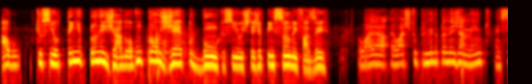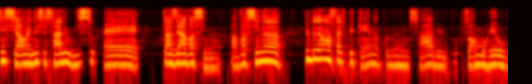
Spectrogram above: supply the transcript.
Algo que o senhor tenha planejado, algum projeto bom que o senhor esteja pensando em fazer? Olha, eu acho que o primeiro planejamento é essencial, é necessário isso, é trazer a vacina. A vacina. Jubileu é uma cidade pequena, todo mundo sabe. Só morreu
